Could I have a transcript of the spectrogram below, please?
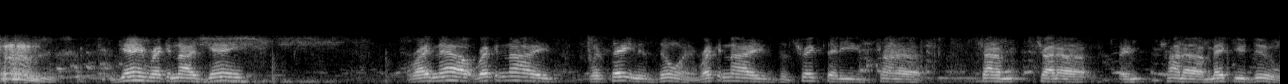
game recognize game. Right now, recognize what Satan is doing. Recognize the tricks that he's trying to, trying to, trying to, trying to make you do.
